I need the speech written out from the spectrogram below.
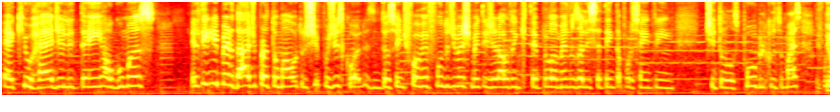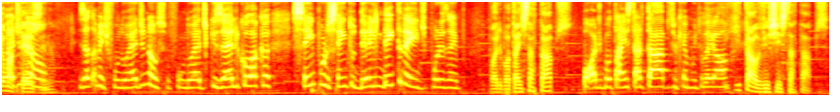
é que o hedge ele tem algumas ele tem liberdade para tomar outros tipos de escolhas. Então, se a gente for ver fundo de investimento em geral, tem que ter pelo menos ali 70% em títulos públicos e tudo mais. Fundo tem uma hedge, tese, não. né? Exatamente, fundo hedge não. Se o fundo hedge quiser, ele coloca 100% dele em day trade, por exemplo. Pode botar em startups. Pode botar em startups, o que é muito legal. E que tal investir em startups?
